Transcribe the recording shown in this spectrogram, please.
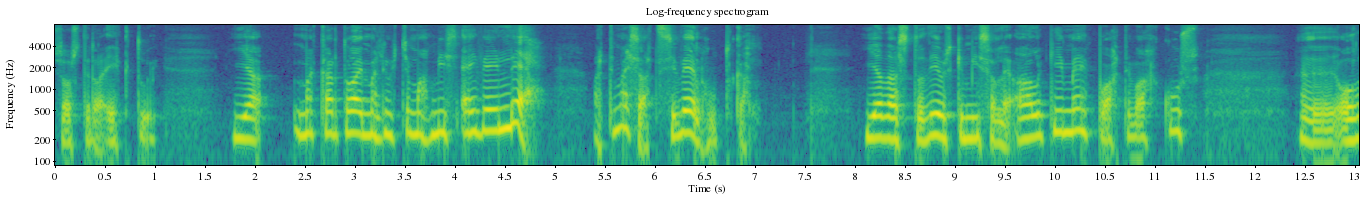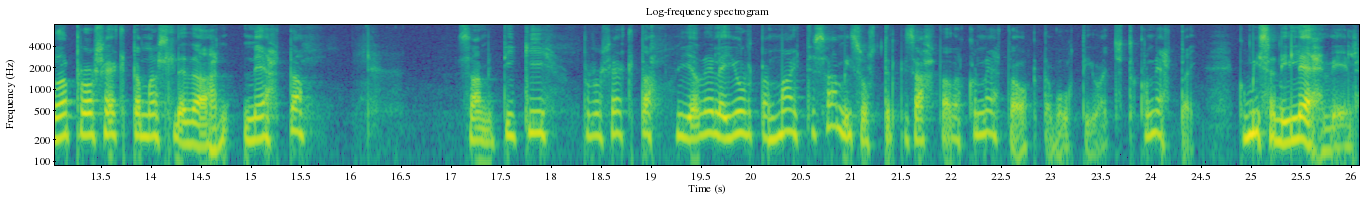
sostera ektui. Ja makkar toima lyhtsema, miss ei vielä Että mä satsi velhutka. Ja tästä diuski missalle alkimme, pohti vahkuus olla projektamas leda nehta. Saamme tiki projekta ja vielä juurta maitte sami sosterki sahtaa, kun nehta okta vuhti vaihtoehto, kun nehta, kun missä niin lehveille.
